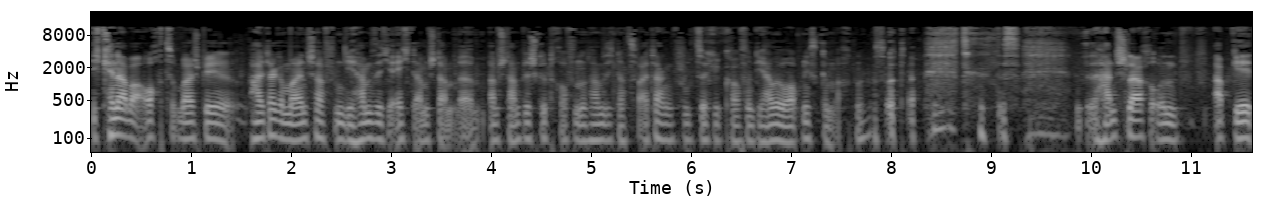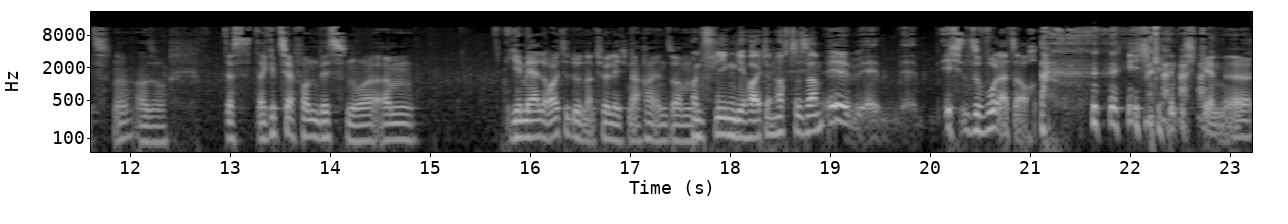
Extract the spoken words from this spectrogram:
ich kenne aber auch zum Beispiel Haltergemeinschaften, die haben sich echt am, Stamm, äh, am Stammtisch getroffen und haben sich nach zwei Tagen ein Flugzeug gekauft und die haben überhaupt nichts gemacht. Ne? Also da, das, Handschlag und ab geht's. Ne? Also das, da gibt's ja von bis nur. Ähm, je mehr Leute du natürlich nachher in so einem Und fliegen die heute noch zusammen? äh, äh, ich sowohl als auch. ich kenne ich kenn, äh,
